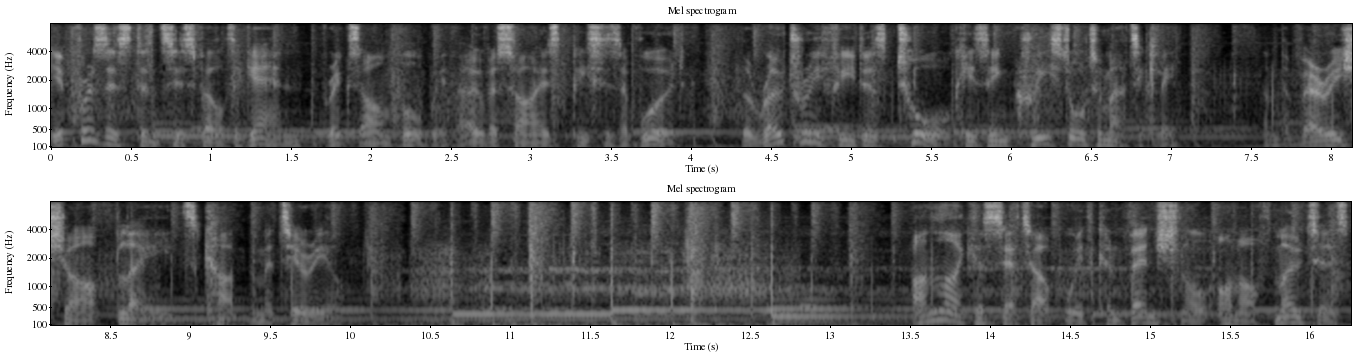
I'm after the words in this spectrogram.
If resistance is felt again, for example with oversized pieces of wood, the rotary feeder's torque is increased automatically and the very sharp blades cut the material. Unlike a setup with conventional on-off motors,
